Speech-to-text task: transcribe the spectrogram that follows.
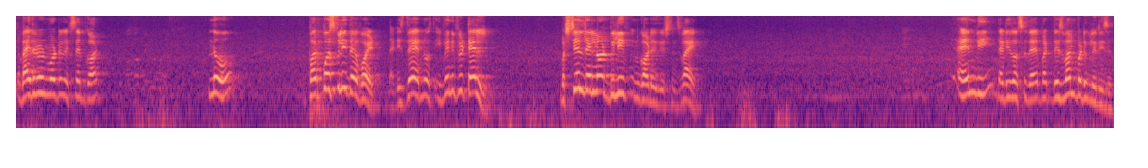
Why they don't want to accept God? No, purposefully they avoid. That is there. No, even if you tell but still they will not believe in God existence. Why? Envy, that is also there, but there is one particular reason.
